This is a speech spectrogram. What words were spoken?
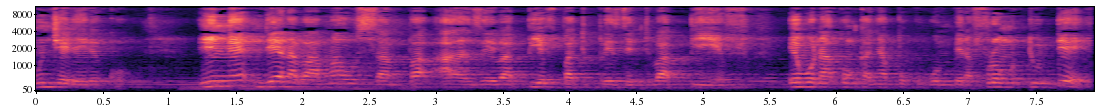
munjerere kuba ine ndiyana vamausampa as vapf party president vapf evonako nkanya pokuvombera from today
